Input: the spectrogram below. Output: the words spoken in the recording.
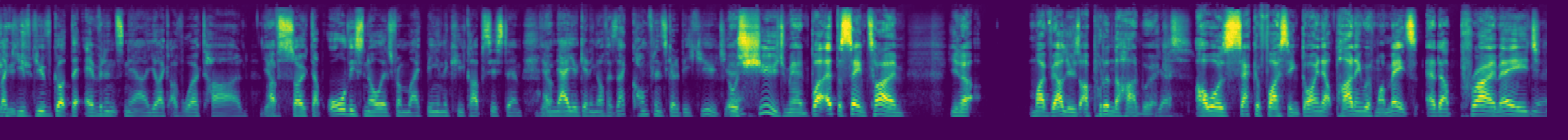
Like you've you've got the evidence now. You're like, I've worked hard. Yep. I've soaked up all this knowledge from like being in the Q Cup system, Yep. and now you're getting offers. That confidence going to be huge. Yeah? It was huge, man. But at the same time, you know, my values, I put in the hard work. Yes. I was sacrificing going out partying with my mates at a prime age. Yeah.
